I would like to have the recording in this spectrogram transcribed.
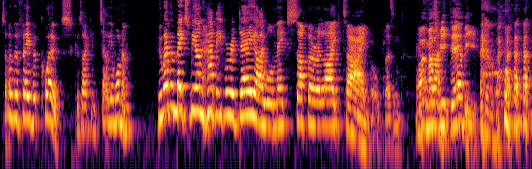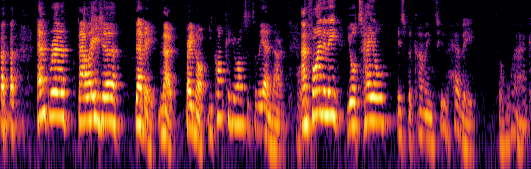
Some of her favourite quotes, because I can tell you one of them. Whoever makes me unhappy for a day, I will make suffer a lifetime. Oh, pleasant. Oh, it must fun. be Debbie. Emperor, Dowager, Debbie. No, afraid not. You can't give your answers till the end, Aaron. And finally, your tail is becoming too heavy to wag.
